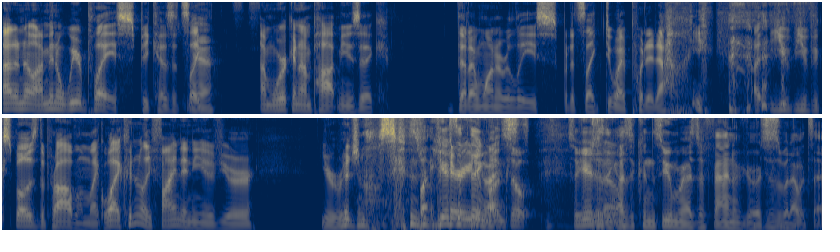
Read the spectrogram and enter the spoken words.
I don't know. I'm in a weird place because it's like yeah. I'm working on pop music, that I want to release, but it's like, do I put it out? Uh, you've you've exposed the problem. Like, well, I couldn't really find any of your your originals. But here's the thing, right? So, so here's the thing. know. As a consumer, as a fan of yours, this is what I would say.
